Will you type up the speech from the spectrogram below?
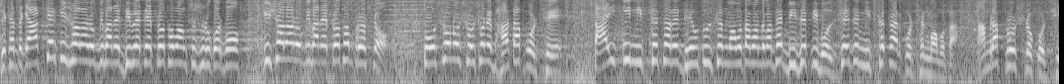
যেখান থেকে আজকের কিশলার অগ্নিবাণের ডিবেটের প্রথম অংশ শুরু করব। কিশলার অগ্নিবাণের প্রথম প্রশ্ন, তোষণ ও শোষণে ভাটা পড়ছে তাই কি মিথ্যাচারের ঢেউ তুলছেন মমতা বন্দ্যোপাধ্যায়? বিজেপি বলছে যে মিথ্যাচার করছেন মমতা। আমরা প্রশ্ন করছি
